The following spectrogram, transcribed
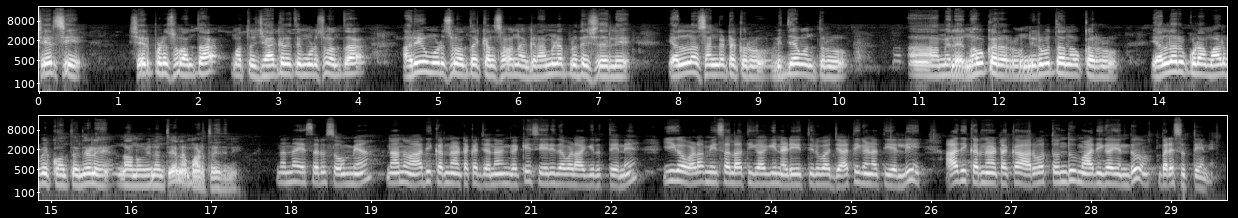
ಸೇರಿಸಿ ಸೇರ್ಪಡಿಸುವಂಥ ಮತ್ತು ಜಾಗೃತಿ ಮೂಡಿಸುವಂಥ, ಅರಿವು ಮೂಡಿಸುವಂಥ ಕೆಲಸವನ್ನು ಗ್ರಾಮೀಣ ಪ್ರದೇಶದಲ್ಲಿ ಎಲ್ಲ ಸಂಘಟಕರು, ವಿದ್ಯಾವಂತರು ಆಮೇಲೆ ನೌಕರರು ನಿವೃತ್ತ ನೌಕರರು ಎಲ್ಲರೂ ಕೂಡ ಮಾಡಬೇಕು ಅಂತಂದೇಳಿ ನಾನು ವಿನಂತಿಯನ್ನು ಮಾಡ್ತಾಯಿದ್ದೀನಿ ನನ್ನ ಹೆಸರು ಸೌಮ್ಯ. ನಾನು ಆದಿ ಕರ್ನಾಟಕ ಜನಾಂಗಕ್ಕೆ ಸೇರಿದವಳಾಗಿರುತ್ತೇನೆ. ಈಗ ಒಳ ಮೀಸಲಾತಿಗಾಗಿ ನಡೆಯುತ್ತಿರುವ ಜಾತಿ ಗಣತಿಯಲ್ಲಿ ಆದಿ ಕರ್ನಾಟಕ ಅರವತ್ತೊಂದು ಮಾದಿಗ ಎಂದು ಬರೆಸುತ್ತೇನೆ.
